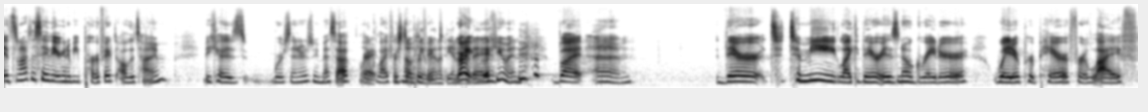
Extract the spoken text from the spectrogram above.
it's not to say that you're going to be perfect all the time because we're sinners, we mess up. Like Right. life We're is not still human perfect. at the end of right, the we're day. human. but um, there, t- to me, like there is no greater way to prepare for life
